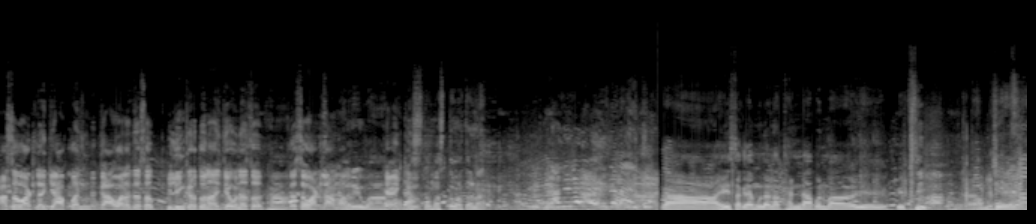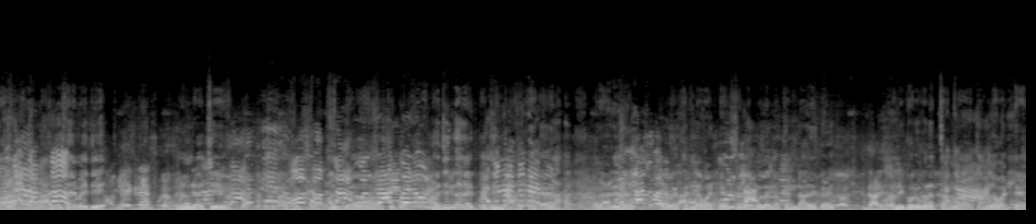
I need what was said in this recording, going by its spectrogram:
असं वाटलं की आपण गावाला जसं फिलिंग करतो ना जेवणाचं हा. तसं वाटलं आम्हाला. अरे वा मस्त मस्त हे सगळ्या मुलांना थंडा पण हे, पेप्सी आमचे साहेब आहे ते. मंडळाचे. खजिनदार आहेत खजिनदार. राणे साहेब. बघा थंड वाटतंय. सगळ्या मुलांना थंडा देत आहेत. आणि खरोखरच चांगलं चांगलं वाटतंय.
